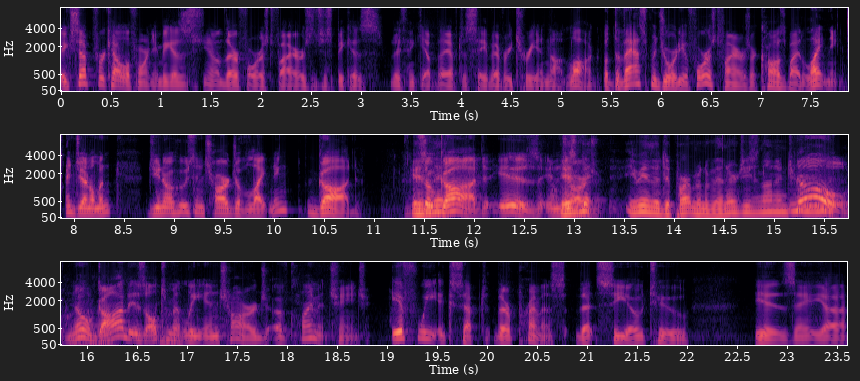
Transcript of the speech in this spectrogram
except for California, because you know their forest fires it's just because they think yep they have to save every tree and not log. But the vast majority of forest fires are caused by lightning. And gentlemen, do you know who's in charge of lightning? God. Isn't so it- God is in Isn't charge. it? You mean the Department of Energy is not in charge? No, no. God is ultimately in charge of climate change. If we accept their premise that CO two is a uh,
